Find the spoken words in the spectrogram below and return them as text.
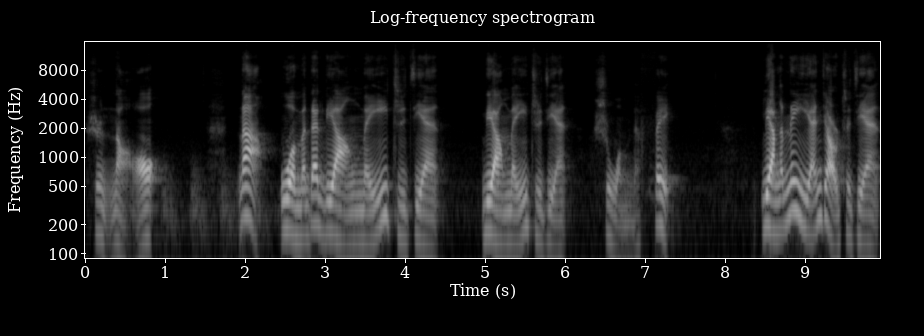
是脑，那我们的两眉之间，两眉之间是我们的肺，两个内眼角之间。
